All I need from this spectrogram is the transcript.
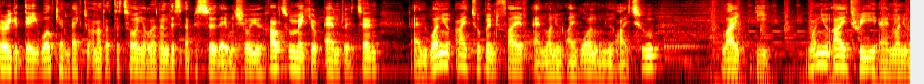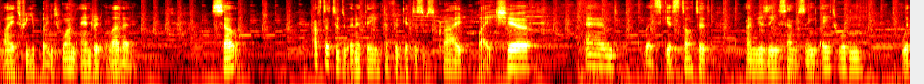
very good day. Welcome back to another tutorial and in this episode I will show you how to make your Android 10 and One UI 2.5 and One UI 1 One UI 2 like the One UI 3 and One UI 3.1 Android 11 so after to do anything don't forget to subscribe like share and let's get started. I'm using Samsung A20 with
